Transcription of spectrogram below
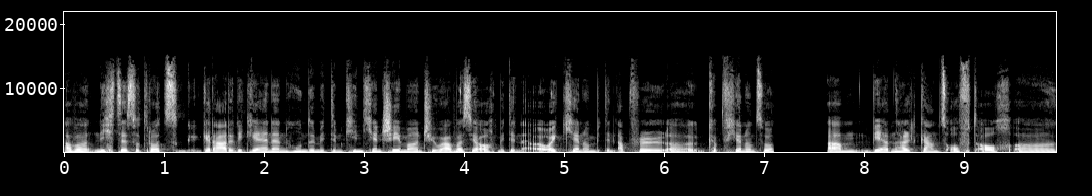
Aber nichtsdestotrotz, gerade die kleinen Hunde mit dem Kindchenschema und Chihuahuas ja auch mit den Äugchen und mit den Apfelköpfchen und so, ähm, werden halt ganz oft auch äh,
